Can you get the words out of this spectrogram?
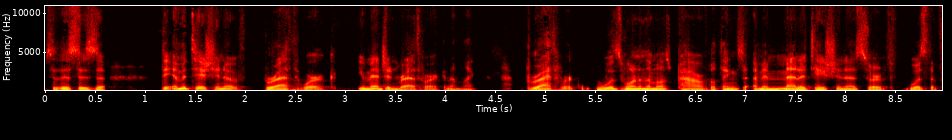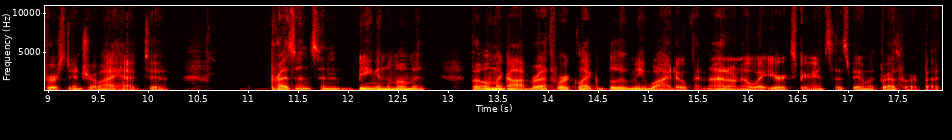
So this is a, the imitation of breath work. You mentioned breath work and i'm like breath work was one of the most powerful things. I mean, meditation as sort of was the first intro I had to presence and being in the moment. But oh my God, breath work like blew me wide open. I don't know what your experience has been with breath work, but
